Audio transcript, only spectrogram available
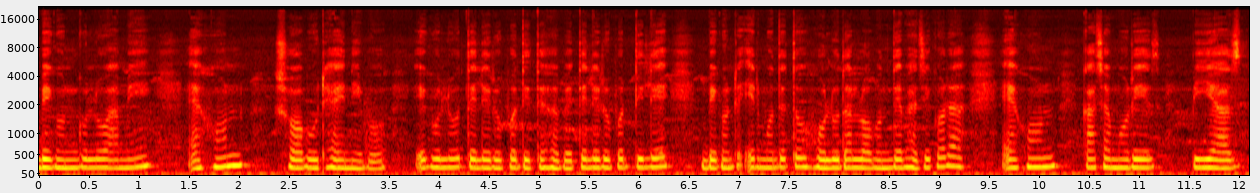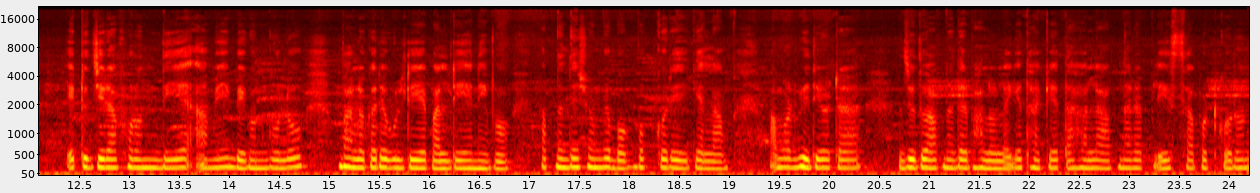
বেগুনগুলো আমি এখন সব উঠাই নিব। এগুলো তেলের উপর দিতে হবে। তেলের উপর দিলে বেগুনটা এর মধ্যে তো হলুদ আর লবণ দিয়ে ভাজি করা। এখন কাঁচামরিচ পেঁয়াজ, একটু জিরা ফোড়ন দিয়ে আমি বেগুনগুলো ভালো করে উল্টিয়ে পাল্টিয়ে নেব। আপনাদের সঙ্গে বকবক করেই গেলাম। আমার ভিডিওটা যদি আপনাদের ভালো লেগে থাকে তাহলে আপনারা প্লিজ সাপোর্ট করুন,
